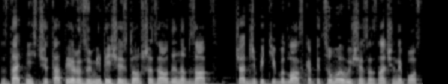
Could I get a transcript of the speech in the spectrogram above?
Здатність читати і розуміти щось довше за один абзац. Чат GPT, будь ласка, підсумуй вище зазначений пост.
